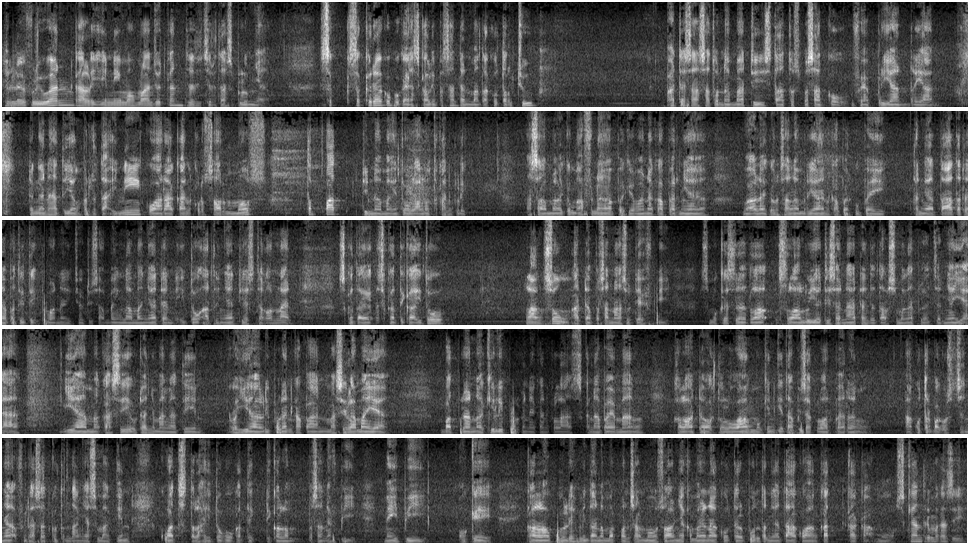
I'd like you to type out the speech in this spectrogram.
Hello everyone, kali ini mau melanjutkan dari cerita sebelumnya. Se segera aku buka sekali pesan dan mataku terju pada salah satu nama di status pesanku, Febrian Rian. Dengan hati yang berdetak ini, kuarakan kursor mouse tepat di nama itu lalu tekan klik. Assalamualaikum Afna, bagaimana kabarnya? Waalaikumsalam Rian, kabarku baik. Ternyata terdapat titik berwarna hijau di samping namanya dan itu artinya dia sedang online. Seketika, seketika itu langsung ada pesan masuk di FB. Semoga selalu ya di sana dan tetap semangat belajarnya ya. Iya, makasih udah nyemangatin. Oh iya, liburan kapan? Masih lama ya? Empat bulan lagi libur kenaikan kelas. Kenapa emang? Kalau ada waktu luang mungkin kita bisa keluar bareng. Aku terpaku sejenak, firasatku tentangnya semakin kuat setelah itu ku ketik di kolom pesan FB. Maybe. Oke, okay. kalau boleh minta nomor ponselmu, soalnya kemarin aku telepon ternyata aku angkat kakakmu. Sekian, terima kasih.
